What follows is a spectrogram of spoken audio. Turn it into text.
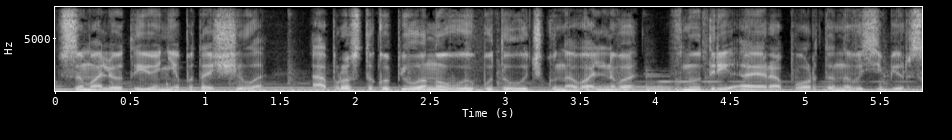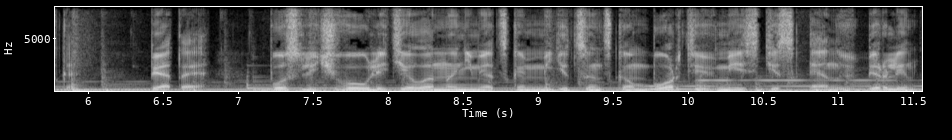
В самолет ее не потащила, а просто купила новую бутылочку Навального внутри аэропорта Новосибирска. Пятое. После чего улетела на немецком медицинском борте вместе с Н в Берлин.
